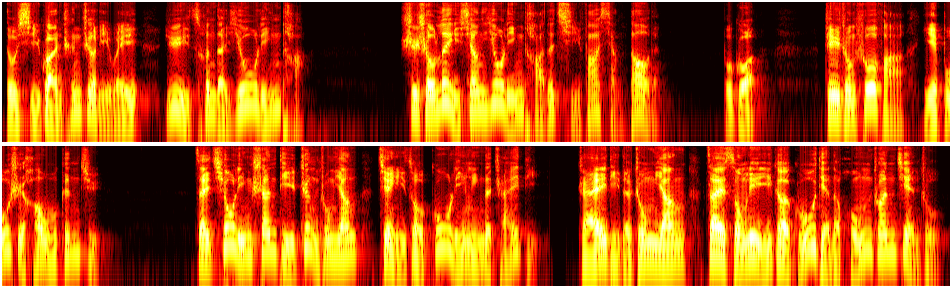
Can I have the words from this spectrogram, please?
都习惯称这里为玉村的幽灵塔，是受泪香幽灵塔的启发想到的。不过，这种说法也不是毫无根据。在丘陵山地正中央建一座孤零零的宅邸。宅邸的中央再耸立一个古典的红砖建筑，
